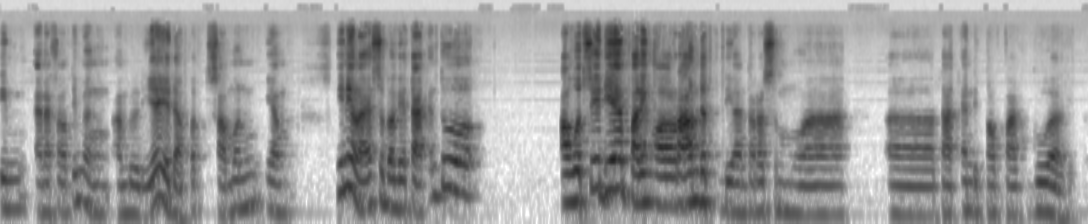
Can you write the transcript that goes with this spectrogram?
tim NFL tim yang ambil dia ya dapat someone yang inilah ya sebagai tight end tuh I would say dia yang paling all rounded di antara semua uh, tight end di top 5 gua gitu.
